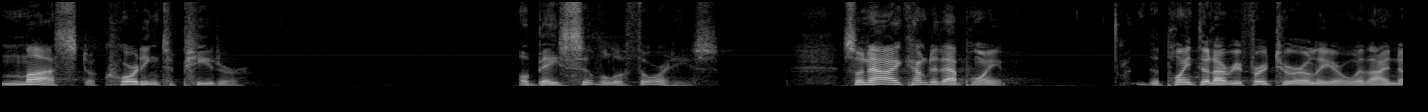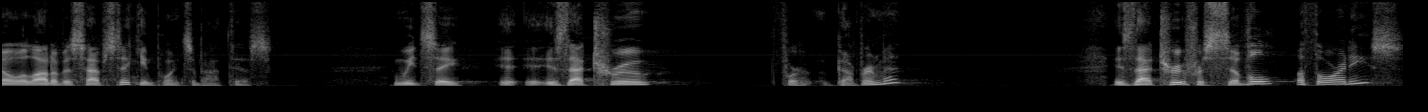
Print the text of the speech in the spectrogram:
must, according to Peter, obey civil authorities. So now I come to that point, the point that I referred to earlier, where I know a lot of us have sticking points about this. And we'd say, is that true for government? Is that true for civil authorities?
